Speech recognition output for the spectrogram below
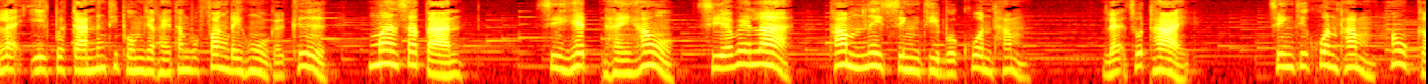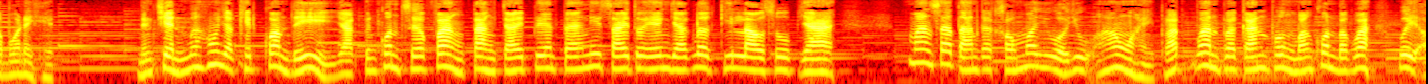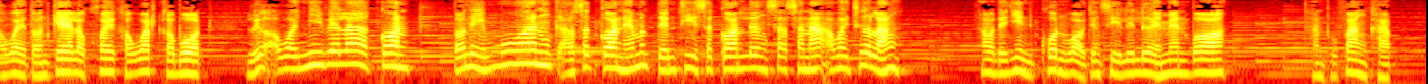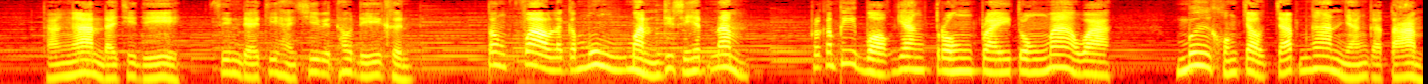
และอีกประการหนึ่งที่ผมอยากให้ท่านผู้ฟังได้หูก็คือม่ารซาตานสิเฮ็ดให้เฮาเสียเวลาทำในสิ่งที่บ่ควรทำและสุดท้าย สิ่งที่ควรทำเฮาก็บ่ได้เฮ็ดอย่างเช่น เมื่อเฮาอยากเฮ็ดความดี อยากเป็นคนเสือฟังตั้งใจเปลี่ยนแปลงนิสัยตัวเองอยากเลิกกินเหล้าสูบยา มารซาตานก็เขามายั่วยุเฮาให้พลัดวันประกันพุ่งบางคนบอกว่าเว้ยเอาไว้ตอนแก่แล้วค่อยเขาวัดขบสถ์หรือเอาไว้มีเวลาก่อน ตอนนี้ม่วนก็เอาสกก่อนให้มันเต็มที่สกก่อนเรื่องศาสนาเอาไว้เชื่อหลังเฮาได้ยินคนว้าจังซี่เรื่อยๆ แม่นบ่ท่านผู้ฟังครับ ทางงานใดที่ดี สิ่งใดที่ให้ชีวิตเท่าดีขึ้น ต้องเฝ้าและก็มุ่งมั่นที่สิเฮ็ดนํพ ระคัมภีร์บอกอย่างตรงไปตรงมาว่า มือของเจ้าจับงานอย่างก็ตาม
